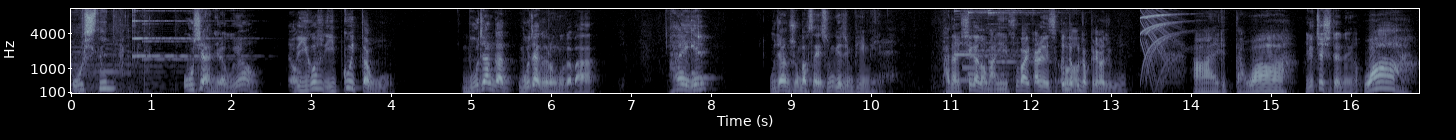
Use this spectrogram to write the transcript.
옷은 옷이 아니라고요? 근데 이것을 입고 있다고. 모자인가 모자 그런 건가 봐. 하이힐 우장춘 박사의 숨겨진 비밀. 바닥에 씨가 너무 많이 수박이 깔려 있어 끈적끈적해가지고. 아 알겠다. 와. 일제 시대네요. 와.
